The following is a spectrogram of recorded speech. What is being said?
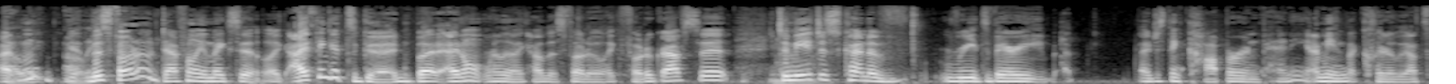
I Ali? yeah, Ali? this photo definitely makes it like I think it's good, but I don't really like how this photo like photographs it. To me, it just kind of reads very. I just think copper and penny. I mean, like, clearly that's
